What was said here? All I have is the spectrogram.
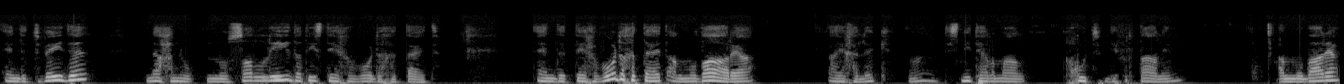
En de tweede, nahnu nusalli. Dat is tegenwoordige tijd. En de tegenwoordige tijd, al-mudari' eigenlijk. Het is niet helemaal goed, die vertaling. Al-Mudari'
